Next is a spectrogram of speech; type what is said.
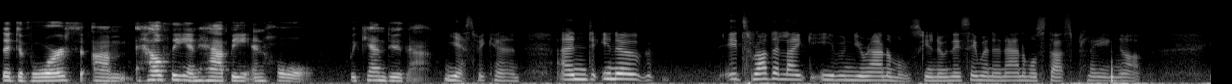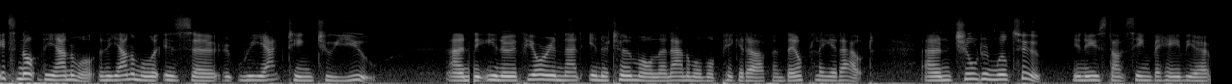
the divorce um, healthy and happy and whole. We can do that. Yes, we can. And you know, it's rather like even your animals. You know, they say when an animal starts playing up, it's not the animal. The animal is uh, reacting to you and, you know, if you're in that inner turmoil, an animal will pick it up and they'll play it out. And children will too. You know, you start seeing behavior,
